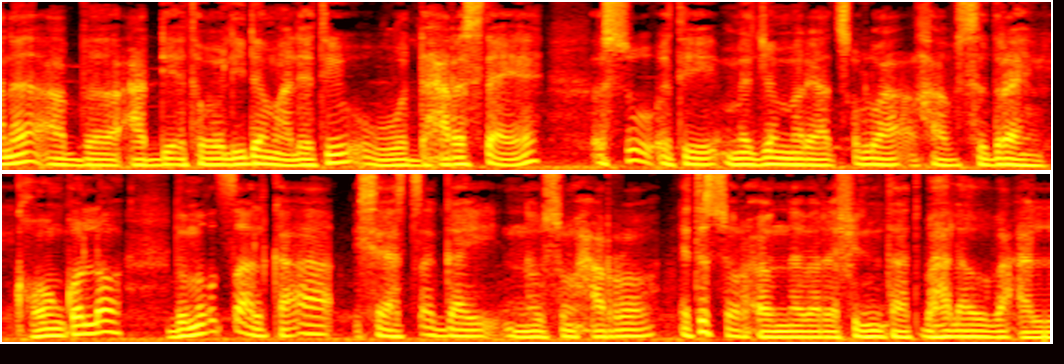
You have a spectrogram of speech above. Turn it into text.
ኣነ ኣብ ዓዲ እየ ተወሊደ ማለት እዩ ወዲ ሓረስታይ እየ እሱ እቲ መጀመርያ ጽልዋ ካብ ስድራይ ክኸውን ከሎ ብምቕጻል ከኣ ኢሳያስ ጸጋይ ነብሱ መሓሮ እቲ ዝሰርሖ ዝነበረ ፊልምታት ባህላዊ በዓል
